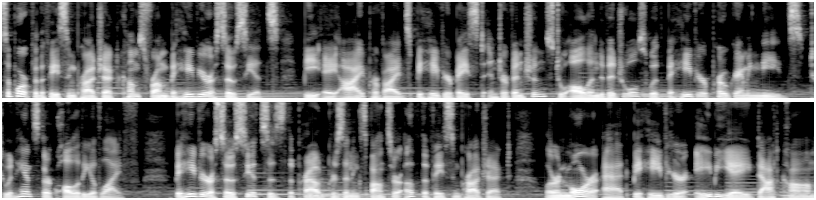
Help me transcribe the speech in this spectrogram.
Support for the Facing Project comes from Behavior Associates. BAI provides behavior based interventions to all individuals with behavior programming needs to enhance their quality of life. Behavior Associates is the proud presenting sponsor of the Facing Project. Learn more at behavioraba.com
